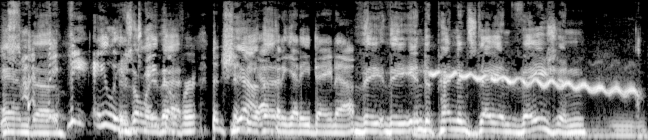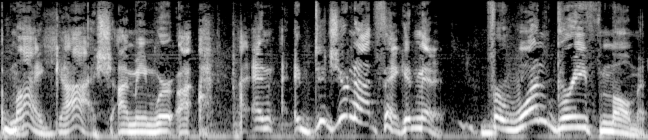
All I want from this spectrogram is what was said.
and uh, the alien takeover that, that should yeah, be happening the, any day now. The the Independence Day invasion. My gosh! I mean, we're uh, and did you not think? Admit it. For one brief moment,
